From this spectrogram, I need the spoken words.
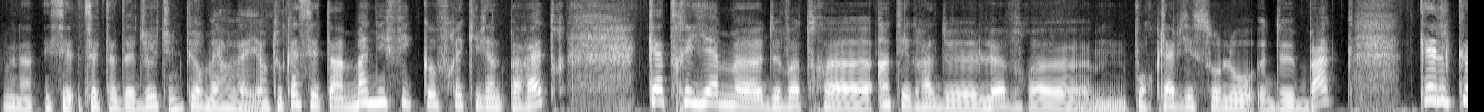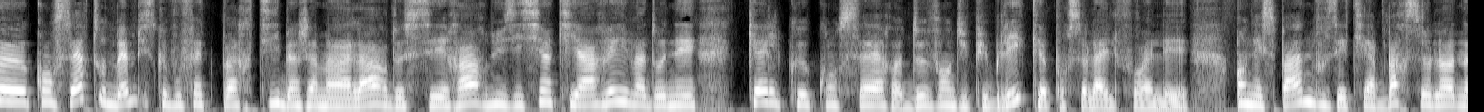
Voilà, et cet adagio est une pure merveille. En tout cas, c'est un magnifique coffret qui vient de paraître, quatrième de votre euh, intégrale de l'œuvre euh, pour clavier solo de Bach. Quelques concerts tout de même, puisque vous faites partie, Benjamin Allard, de ces rares musiciens qui arrivent à donner quelques concerts devant du public. Pour cela, il faut aller en Espagne. Vous étiez à Barcelone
